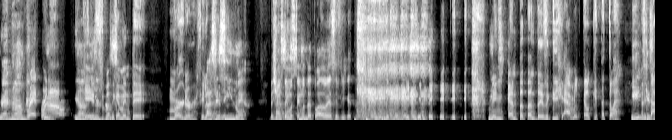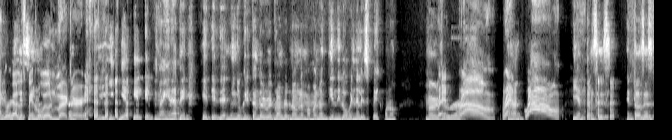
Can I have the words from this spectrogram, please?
Red Rum. Red Rum. Que es básicamente murder. asesino. De hecho, tengo, tengo, tatuado ese, fíjate. me encanta tanto ese que dije, ah, me lo tengo que tatuar. Y que, sí, veo al espejo, veo el murder. Y, el, imagínate, el, niño gritando Red Rum, Red Rum, la mamá no entiende y lo ve en el espejo, ¿no? Murder. Red Rum, Red Rum. Y entonces, entonces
